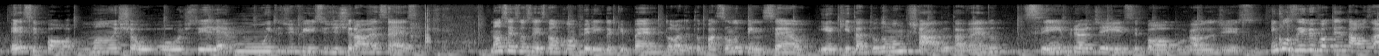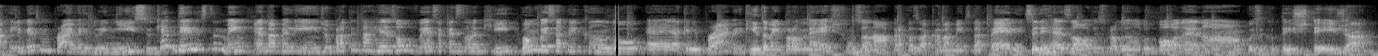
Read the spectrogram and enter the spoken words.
Esse pó mancha o rosto e ele é muito difícil de tirar o excesso. Não sei se vocês estão conferindo aqui perto, olha, eu tô passando o pincel e aqui tá tudo manchado, tá vendo? Sempre odiei esse pó por causa disso. Inclusive, vou tentar usar aquele mesmo primer do início, que é deles também, é da Belly Angel, pra tentar resolver essa questão aqui. Vamos ver se aplicando é, aquele primer, que também promete funcionar pra fazer o acabamento da pele, se ele resolve esse problema do pó, né? Não é uma coisa que eu testei já.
